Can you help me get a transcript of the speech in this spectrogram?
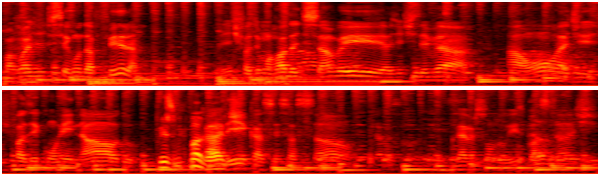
Pagode de segunda-feira, a gente fazia uma roda de samba e a gente teve a, a honra de, de fazer com o Reinaldo, muito pagode. Carica, a Sensação, Cleverson Luiz bastante,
